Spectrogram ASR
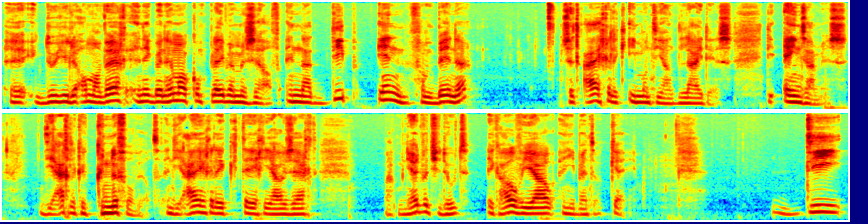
uh, ik doe jullie allemaal weg en ik ben helemaal compleet bij mezelf. En naar diep in van binnen zit eigenlijk iemand die aan het lijden is, die eenzaam is, die eigenlijk een knuffel wilt en die eigenlijk tegen jou zegt: maakt me niet uit wat je doet, ik hou van jou en je bent oké. Die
